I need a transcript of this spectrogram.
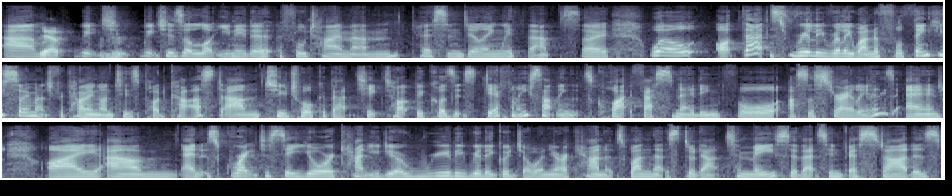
Um, Yep. Which Mhm. which is a lot. You need a full time um, person dealing with that. So, well, uh, that's really really wonderful. Thank you so much for coming onto this podcast um, to talk about TikTok because it's definitely something that's quite fascinating for us Australians. And I um, and it's great to see your account. You do a really really good job on your account. It's one that stood out to me. So that's Invest Starters.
